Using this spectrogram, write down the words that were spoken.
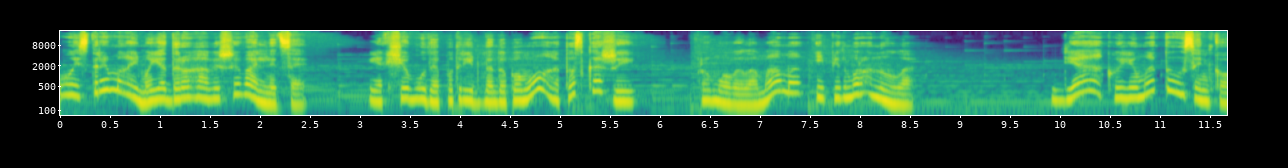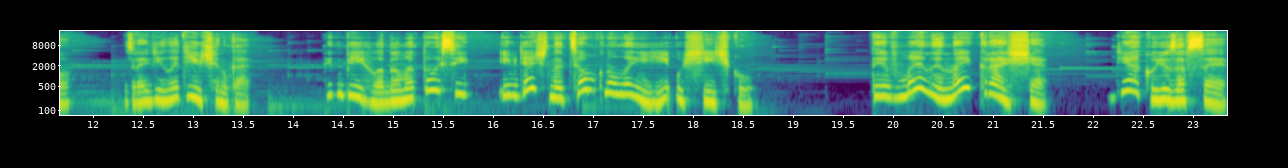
Ось тримай, моя дорога вишивальнице. Якщо буде потрібна допомога, то скажи, промовила мама і підморгнула. Дякую, матусенько, зраділа дівчинка. Підбігла до матусі і вдячно цьомкнула її у щічку. Ти в мене найкраща. Дякую за все,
